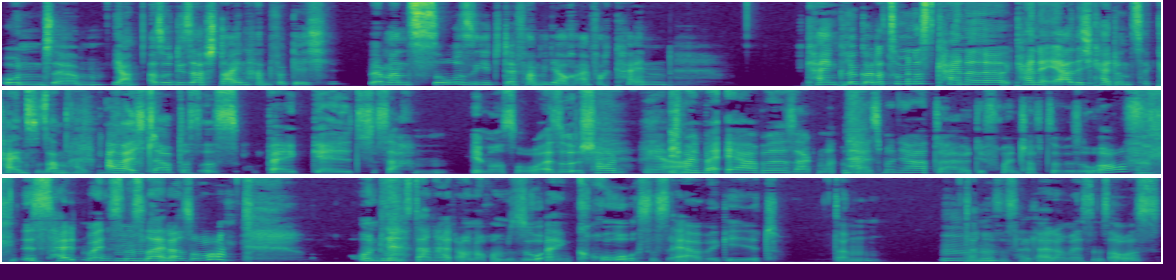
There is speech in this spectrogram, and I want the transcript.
Und ähm, ja, also dieser Stein hat wirklich, wenn man es so sieht, der Familie auch einfach keinen kein Glück oder zumindest keine, keine Ehrlichkeit und keinen Zusammenhalt gebracht. Aber ich glaube, das ist bei Geldsachen immer so. Also schaut, ja. ich meine, bei Erbe sagt man, weiß man ja, da hört die Freundschaft sowieso auf. Ist halt meistens mhm. leider so. Und wenn es dann halt auch noch um so ein großes Erbe geht, dann, mhm. dann ist es halt leider meistens aus.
